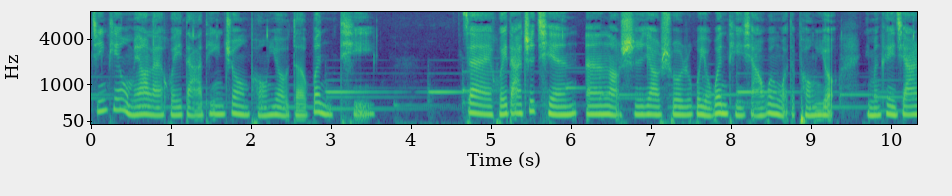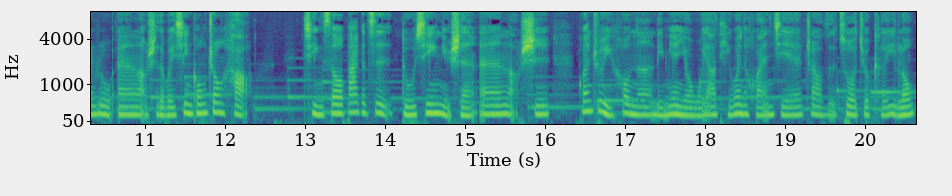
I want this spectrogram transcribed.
今天我们要来回答听众朋友的问题。在回答之前，安安老师要说，如果有问题想要问我的朋友，你们可以加入安安老师的微信公众号，请搜八个字“读心女神安安老师”。关注以后呢，里面有我要提问的环节，照着做就可以喽。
